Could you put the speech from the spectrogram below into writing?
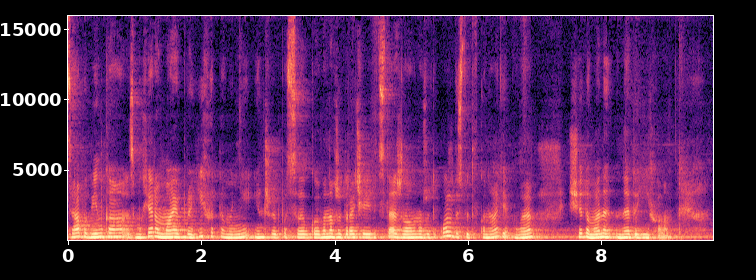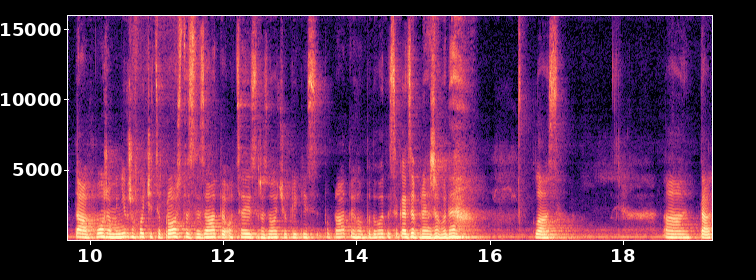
ця бобінка з мохером має приїхати мені іншою посилкою. Вона вже, до речі, її відстежила, вона вже також десь тут в Канаді, але ще до мене не доїхала. Так, Боже, мені вже хочеться просто зв'язати оцей зразочок, якийсь побрати його, подивитися, яка ця пряжа буде. Клас. А, Так,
